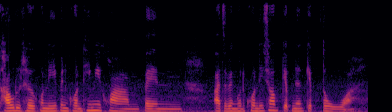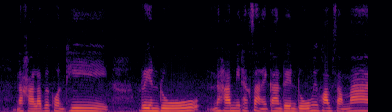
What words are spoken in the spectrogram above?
เขาหรือเธอคนนี้เป็นคนที่มีความเป็นอาจจะเป็นคนคนที่ชอบเก็บเนื้อเก็บตัวนะคะ แล้วเป็นคนที่เรียนรู้นะคะ มีทักษะในการเรียนรู้ มีความสามารถ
